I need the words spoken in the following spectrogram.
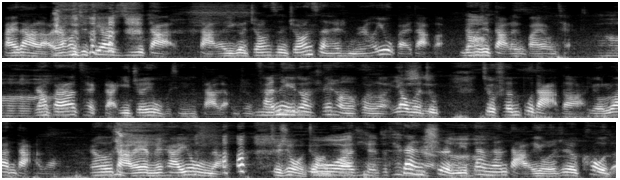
白打了，然后就第二次去打 打了一个 Johnson Johnson 还是什么，然后又白打了，然后就打了个 BioNTech。啊，然后 BioNTech 打一针又不行，就打两针，反正那一段非常的混乱，要么就就分不打的，有乱打的，然后打了也没啥用的，就这种状态。我天，这太但是你嗯但凡打了有了这个 code，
